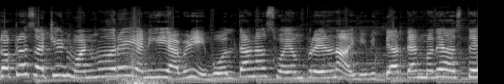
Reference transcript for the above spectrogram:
डॉक्टर सचिन वनमोरे यांनी यावेळी बोलताना स्वयंप्रेरणा ही विद्यार्थ्यांमध्ये असते.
